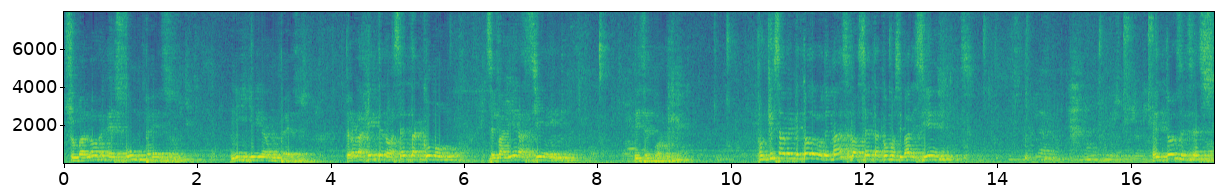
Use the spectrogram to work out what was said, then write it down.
Su valor es un peso, ni llega a un peso. Pero la gente lo acepta como si valiera 100. Dice, ¿por qué? Porque sabe que todo lo demás lo acepta como si vale 100. Entonces es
